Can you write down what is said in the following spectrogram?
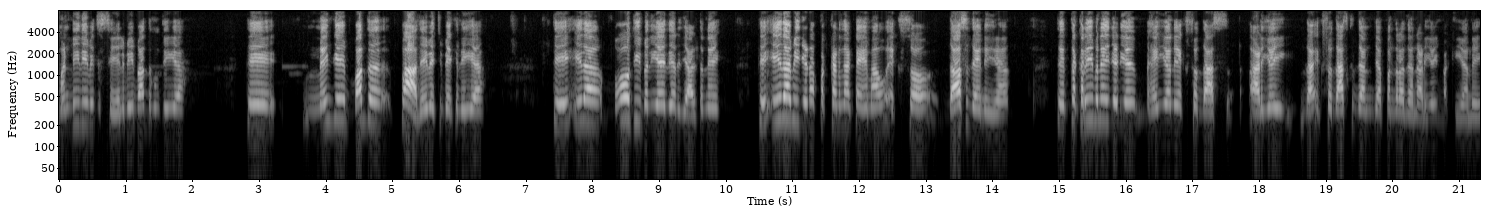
ਮੰਡੀ ਦੇ ਵਿੱਚ ਸੇਲ ਵੀ ਵੱਧ ਹੁੰਦੀ ਆ ਤੇ ਮਹਿੰਗੇ ਵੱਧ ਭਾਅ ਦੇ ਵਿੱਚ ਵਿਕਦੀ ਆ ਤੇ ਇਹਦਾ ਬਹੁਤ ਹੀ ਵਧੀਆ ਇਹਦੇ ਰਿਜ਼ਲਟ ਨੇ ਤੇ ਇਹਦਾ ਵੀ ਜਿਹੜਾ ਪੱਕਣ ਦਾ ਟਾਈਮ ਆ ਉਹ 110 ਦਿਨ ਹੀ ਆ। ਤੇ ਤਕਰੀਬਨ ਇਹ ਜਿਹੜੀਆਂ ਹੈਗੀਆਂ ਨੇ 110 ਆਲੀਆਂ ਹੀ, ਦਾ 110 ਦਿਨ ਜਾਂ 15 ਦਿਨ ਆਲੀਆਂ ਹੀ ਮੱਕੀਆਂ ਨੇ।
